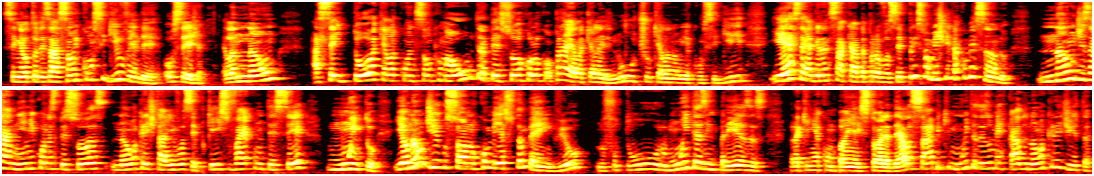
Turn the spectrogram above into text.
sem autorização e conseguiu vender. Ou seja, ela não aceitou aquela condição que uma outra pessoa colocou para ela, que ela era inútil, que ela não ia conseguir. E essa é a grande sacada para você, principalmente quem está começando. Não desanime quando as pessoas não acreditarem em você, porque isso vai acontecer muito. E eu não digo só no começo também, viu? No futuro, muitas empresas para quem acompanha a história dela, sabe que muitas vezes o mercado não acredita.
